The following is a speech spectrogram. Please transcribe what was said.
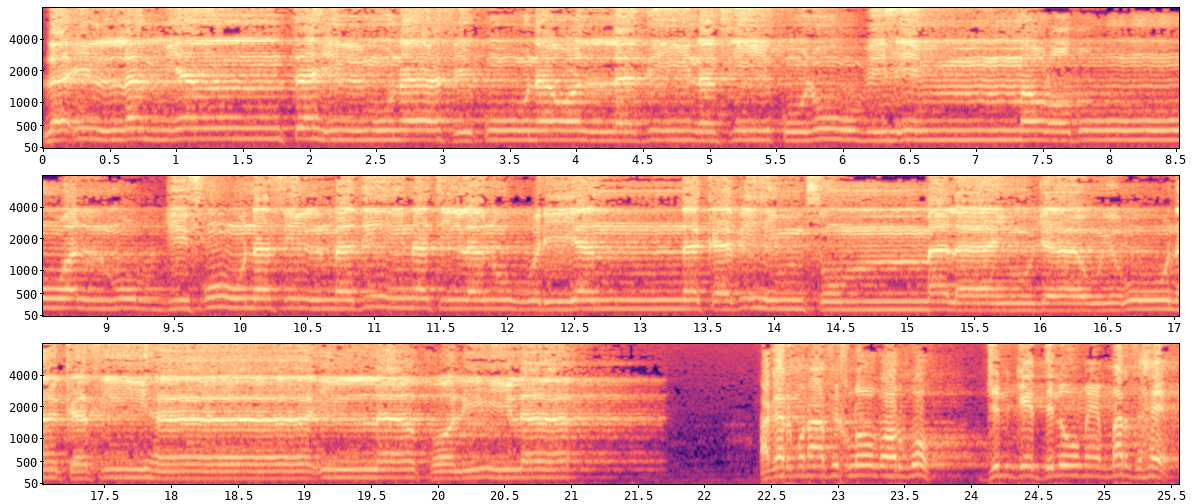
لئن لم ينته المنافقون والذين في قلوبهم مرض والمرجفون في المدينة لنغرينك بهم ثم لا يجاورونك فيها إلا قليلا. اگر منافق لوگ اور وہ جن کے دلوں میں مرض ہے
